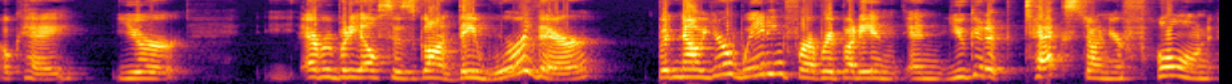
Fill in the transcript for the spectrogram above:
Okay? You're everybody else is gone. They were there, but now you're waiting for everybody and, and you get a text on your phone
